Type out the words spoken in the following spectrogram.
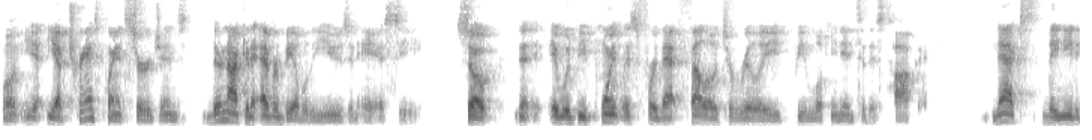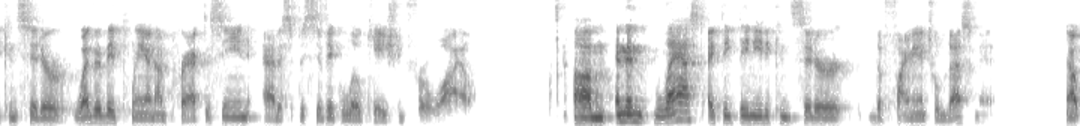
Well, you have transplant surgeons, they're not going to ever be able to use an ASC. So it would be pointless for that fellow to really be looking into this topic. Next, they need to consider whether they plan on practicing at a specific location for a while. Um, and then last, I think they need to consider the financial investment. Now,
